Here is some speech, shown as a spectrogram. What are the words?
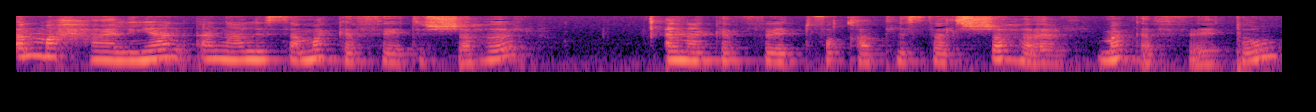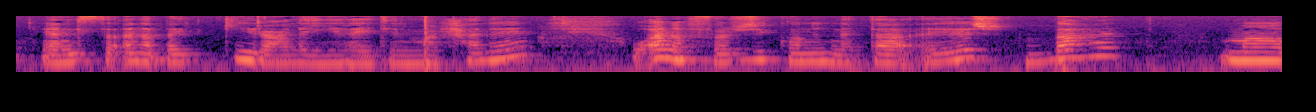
أما حاليا أنا لسه ما كفيت الشهر. أنا كفيت فقط لسه الشهر ما كفيته يعني لسه أنا بكير علي هيدي المرحلة وأنا بفرجيكم النتائج بعد ما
